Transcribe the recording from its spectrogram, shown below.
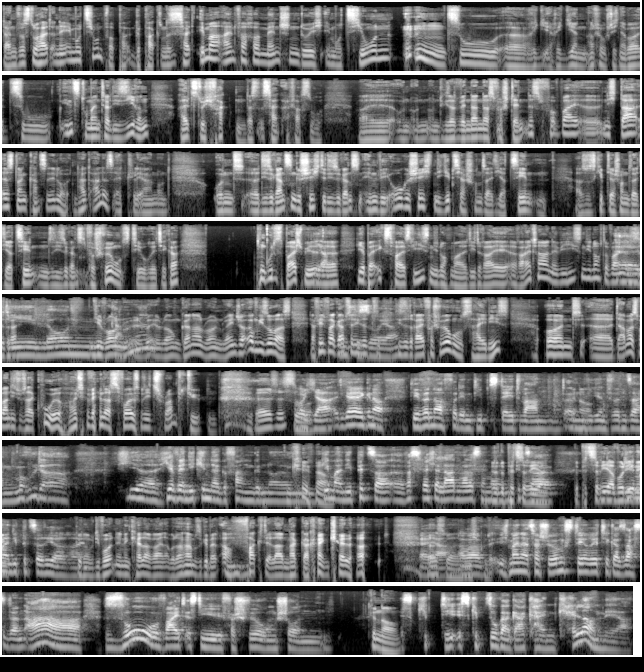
dann wirst du halt an eine Emotion gepackt. Und es ist halt immer einfacher, Menschen durch Emotionen zu äh, regieren, in Anführungsstrichen, aber zu instrumentalisieren, als durch Fakten. Das ist halt einfach so. Weil, und, und, und wie gesagt, wenn dann das Verständnis vorbei äh, nicht da ist, dann kannst du den Leuten halt alles erklären. Und, und äh, diese ganzen Geschichte, diese ganzen NWO-Geschichten, die gibt's ja schon seit Jahrzehnten. Also es gibt ja schon seit Jahrzehnten diese ganzen Verschwörungstheoretiker, ein gutes Beispiel, ja. äh, hier bei X-Files, wie hießen die nochmal? Die drei Reiter, ne, wie hießen die noch? Da waren äh, ja diese drei. Die Lone die Ron, Gunner? Lone Gunner, Lone Ranger, irgendwie sowas. Ja, auf jeden Fall gab es ja diese, so, ja. diese drei Verschwörungsheinis und äh, damals waren die total cool, heute wären das voll so die Trump-Typen. Das ist so. Oh ja, ja, genau. Die würden auch vor dem Deep State warnen und irgendwie genau. und würden sagen, Mulder, hier, hier werden die Kinder gefangen genommen. Genau. Geh mal in die Pizza. Äh, was, welcher Laden war das nochmal? Ja, eine Pizzeria. Pizza, eine Pizzeria, wo geh die. Geh mal in die Pizzeria rein. Genau, die wollten in den Keller rein, aber dann haben sie gemerkt, oh fuck, der Laden hat gar keinen Keller. Ja, ja aber ich meine, als Verschwörungstheoretiker sagst du dann, ah, so weit ist die Verschwörung schon. Genau. Es gibt, die, es gibt sogar gar keinen Keller mehr.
